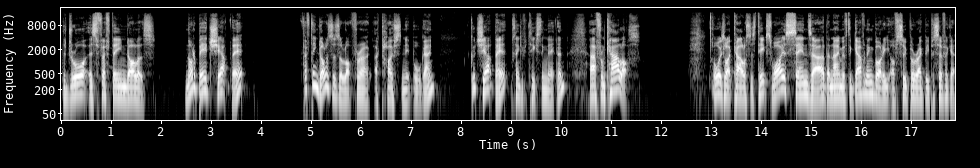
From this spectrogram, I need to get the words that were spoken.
The draw is fifteen dollars. Not a bad shout that." Fifteen dollars is a lot for a, a, close netball game. Good shout, that. Thank you for texting that in. Uh, from Carlos. Always like Carlos's text. Why is SANZAAR the name of the governing body of Super Rugby Pacifica?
